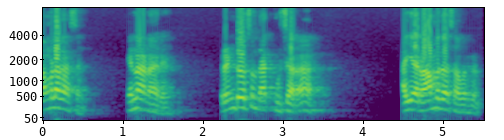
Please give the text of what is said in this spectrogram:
கமலஹாசன் என்ன ஆனாரு? ரெண்டு வருஷம் தாக்கு பிடிச்சாரா? ஐயா ராமதாஸ் அவர்கள்.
